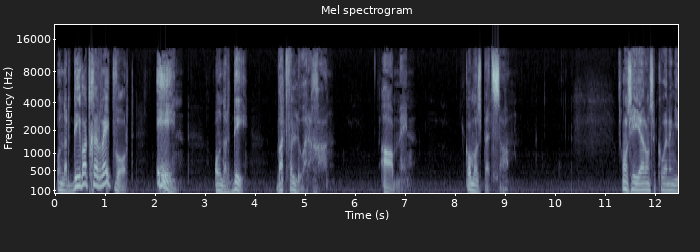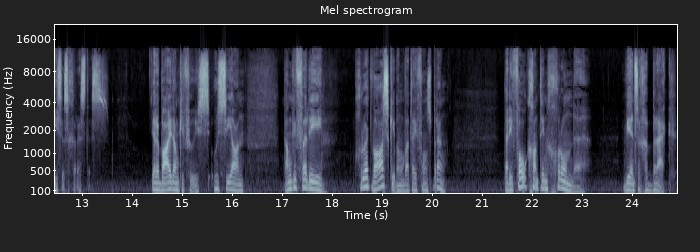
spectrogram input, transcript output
onder die wat gered word en onder die wat verlore gaan. Amen. Kom ons bid saam. Ons Heer, ons koning Jesus Christus. Here baie dankie vir Hosea. Dankie vir die groot waarskuwing wat hy vir ons bring. Dat die volk gaan ten gronde weens 'n gebrek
